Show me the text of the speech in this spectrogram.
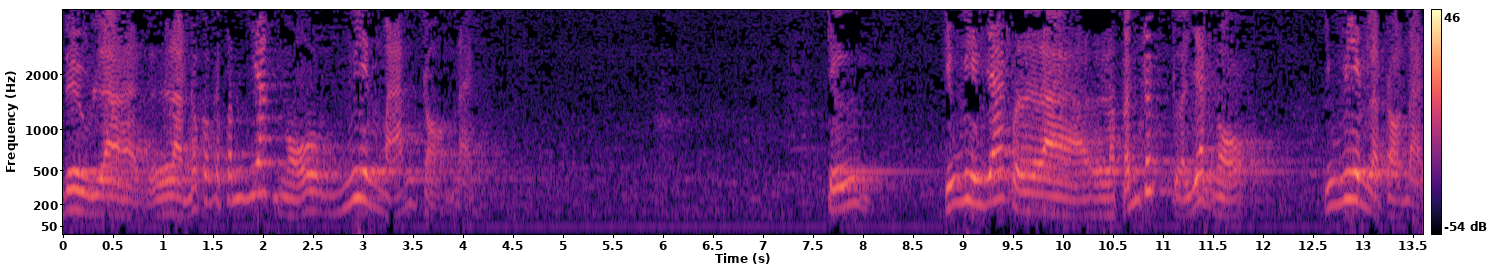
đều là là nó có cái tánh giác ngộ viên mãn tròn đầy chữ chữ viên giác là là tỉnh thức, là giác ngộ. Chữ viên là tròn đầy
